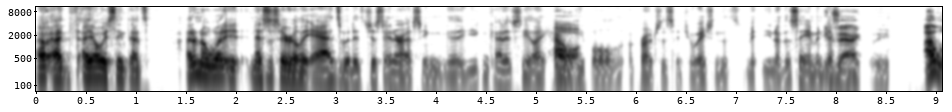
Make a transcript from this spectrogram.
I I, I always think that's I don't know what it necessarily adds, but it's just interesting. You can kind of see like how Oh. people approach the situation that's you know the same and different. Exactly. I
